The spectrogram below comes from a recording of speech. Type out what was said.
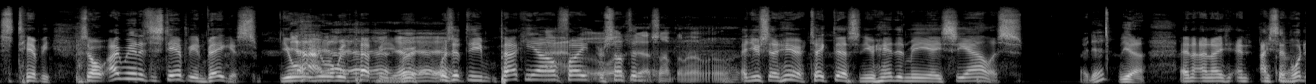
Stampy. So I ran into Stampy in Vegas. You Yeah, were you were yeah, with yeah, Pepe. yeah, yeah, yeah. Was it the Pacquiao fight or something? Yeah, something. I don't know. And you said, "Here, take this," and you handed me a Cialis. I did. Yeah, and and I and I said, "What?"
